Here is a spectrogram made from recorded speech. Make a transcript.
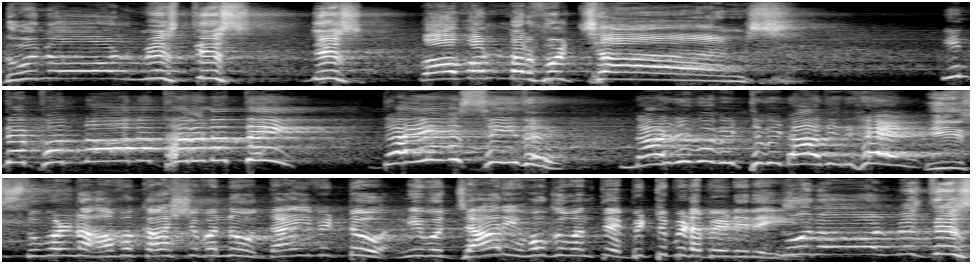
Do not miss this, this wonderful chance. இந்த பொன்னான தருணத்தை தயவு செய்து நழுவ விட்டு விடாதீர்கள் ಈ ಸುವರ್ಣ ಅವಕಾಶವನ್ನು ದಯವಿಟ್ಟು ನೀವು ಜಾರಿ ಹೋಗುವಂತೆ ಬಿಟ್ಟು ಬಿಡಬೇಡಿರಿ Do not miss this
